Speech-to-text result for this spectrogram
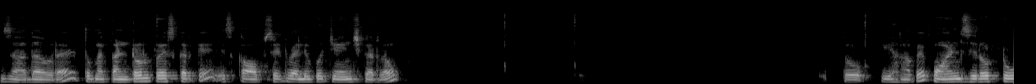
ज़्यादा हो रहा है तो मैं कंट्रोल प्रेस करके इसका ऑफसेट वैल्यू को चेंज कर रहा हूँ। तो यहाँ पे point zero two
